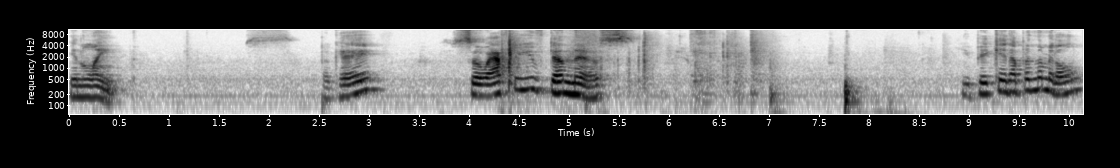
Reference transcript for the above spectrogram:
in length. Okay? So after you've done this, you pick it up in the middle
